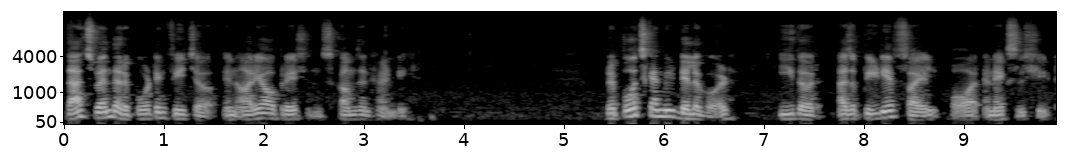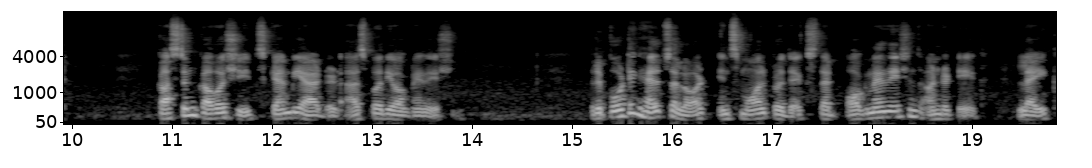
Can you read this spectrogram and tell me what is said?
That's when the reporting feature in Aria operations comes in handy. Reports can be delivered either as a PDF file or an Excel sheet. Custom cover sheets can be added as per the organization. Reporting helps a lot in small projects that organizations undertake, like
